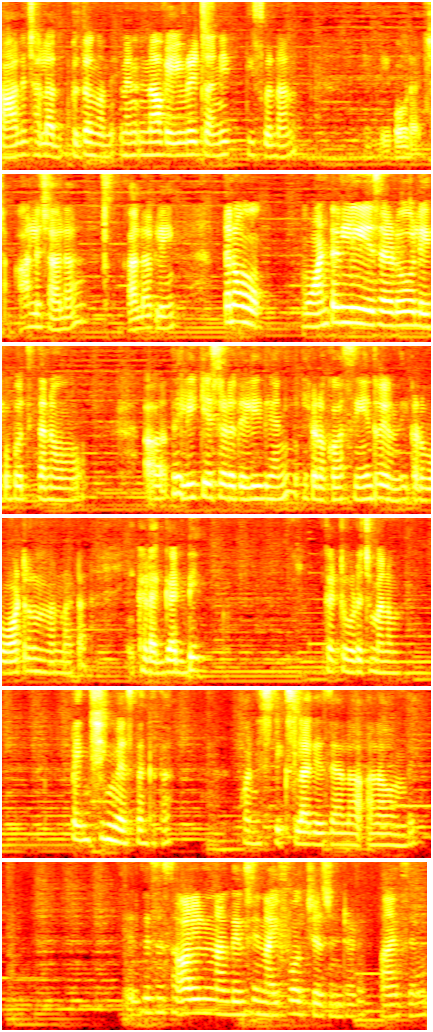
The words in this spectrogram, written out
చాలా చాలా అద్భుతంగా ఉంది. నేను నా ఫేవరెట్స్ అన్ని తీసుకున్నాను. ఇది కూడా చాలా చాలా కలర్ ప్లేయింగ్ తను వాంటర్లీ వేసాడో లేకపోతే తను తెలియకేసాడో తెలియదు కానీ ఇక్కడ ఒక సీనరీ ఉంది. ఇక్కడ వాటర్ ఉందన్నమాట. ఇక్కడ గడ్డి. ఇక్కడ చూడొచ్చు మనం. పెంచింగ్ వేస్తాం కదా. కొన్ని స్టిక్స్ లాగా అలా అలా ఉంది. దిస్ ఇస్ ఆల్ నాకు తెలిసి నైఫ్ వర్క్ చేసి ఉంటాడు మ్యాక్సిమం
